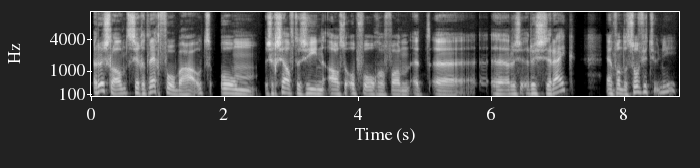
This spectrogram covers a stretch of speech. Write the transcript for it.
Rusland zich het recht voorbehoudt om zichzelf te zien als de opvolger van het Rus- Russische Rijk en van de Sovjet-Unie.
